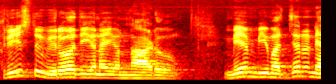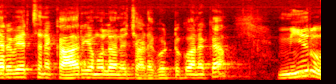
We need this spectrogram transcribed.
క్రీస్తు విరోధియునై ఉన్నాడు మేము మీ మధ్యన నెరవేర్చిన కార్యములను చెడగొట్టుకొనక మీరు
